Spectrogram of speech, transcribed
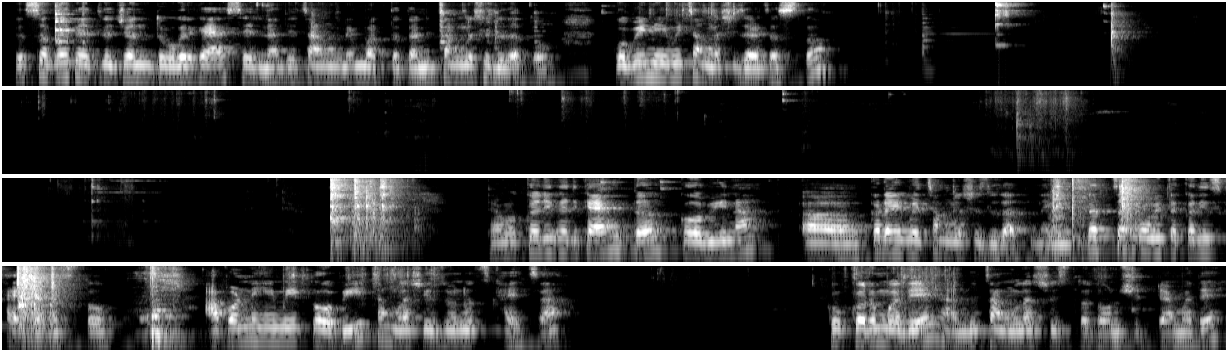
तर सगळं त्यातले जंतू वगैरे काय असेल ना ते चांगले मरतात आणि चांगलं शिजलं जातो. कोबी नेहमी चांगलं शिजायचं असतं. त्यामुळे कधी कधी काय होतं कोबी ना कढईमध्ये चांगलं शिजलं जात नाही. कच्चा कोबी तर कधीच खायचा नसतो. आपण नेहमी कोबी चांगला शिजवूनच खायचा. कुकरमध्ये अगदी चांगला शिजतो दोन शिट्ट्यामध्ये.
